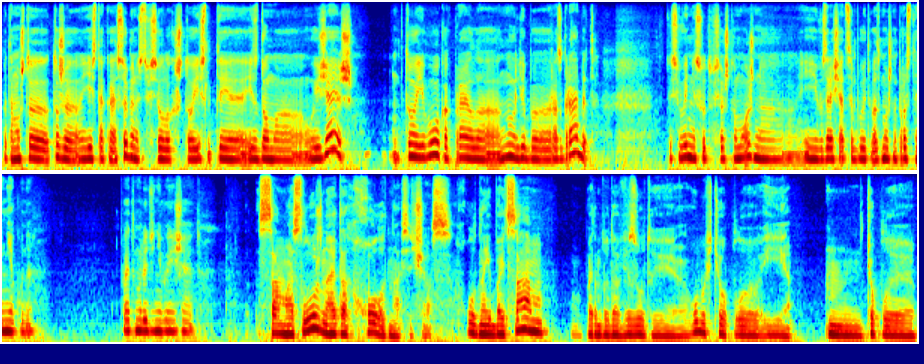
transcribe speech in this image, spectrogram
Потому что тоже есть такая особенность в селах, что если ты из дома уезжаешь, то его, как правило, ну, либо разграбят, то есть вынесут все, что можно, и возвращаться будет, возможно, просто некуда. Поэтому люди не выезжают. Самое сложное – это холодно сейчас. Холодно и бойцам, поэтому туда везут и обувь теплую, и теплые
